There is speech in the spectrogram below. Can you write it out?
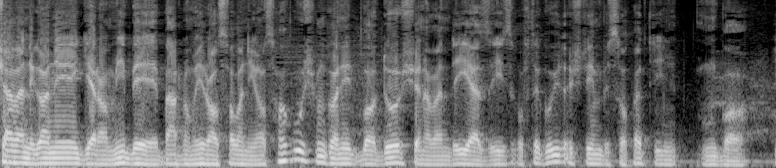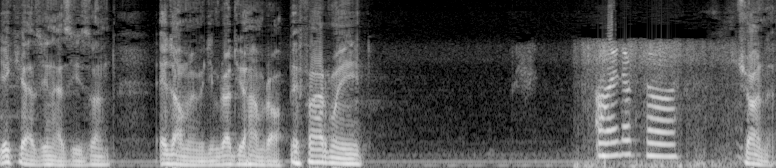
شنوندگان گرامی به برنامه راسا و نیازها گوش می‌کنید. با دو شنونده عزیز گفتگوی داشتیم. به صحبت با یکی از این عزیزان ادامه میدیم. رادیو همراه بفرمایید. آقای دکتر. جانم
